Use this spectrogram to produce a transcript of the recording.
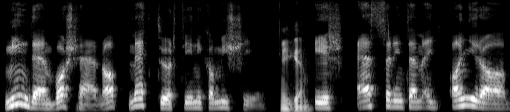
minden vasárnap megtörténik a misén. Igen. És ez szerintem egy annyira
